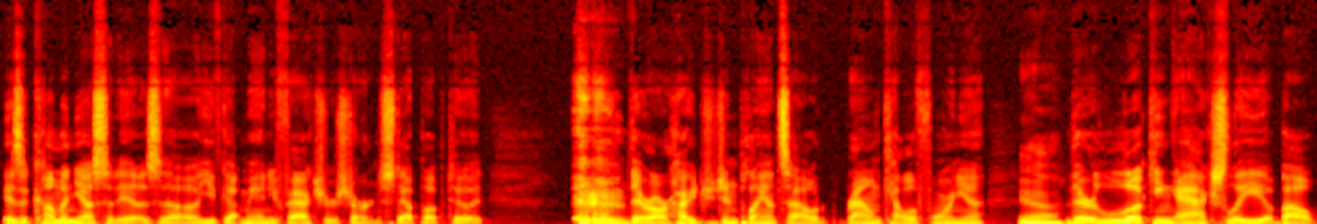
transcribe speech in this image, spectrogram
Is it coming? Yes, it is. Uh, you've got manufacturers starting to step up to it. there are hydrogen plants out around California. Yeah. They're looking actually about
